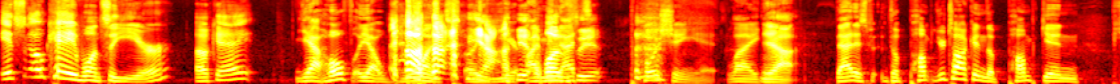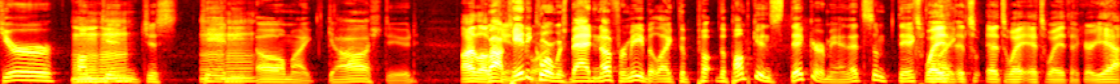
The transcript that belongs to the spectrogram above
it's okay once a year. Okay. Yeah. Hopefully. Yeah. Once a Yeah, year. yeah, I mean, that's year. pushing it. Like Yeah. that is the pump. You're talking the pumpkin, pure pumpkin, Mm-hmm. just candy. Oh my gosh, dude. I love wow, candy, candy corn. was bad enough for me, but like the the pumpkin's thicker, man. That's some thick. It's way like- it's it's way it's way thicker. Yeah.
